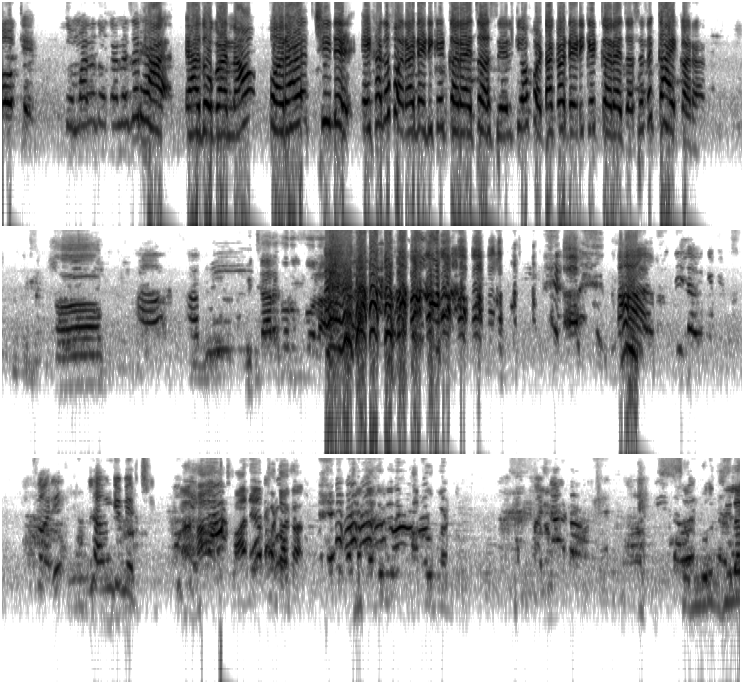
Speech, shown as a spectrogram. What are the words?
ओके तुम्हाला दोघांना जर ह्या ह्या दोघांना फराळची डे- एखादा फराळ डेडिकेट करायचा असेल किंवा फटाका डेडिकेट करायचा असेल तर काय कराल? विचार करून बोला. सॉरी लवंगी मिरची. हा छान आहे फटाका. मी कधी-कधी खातो पण. तो. समृद्धीला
